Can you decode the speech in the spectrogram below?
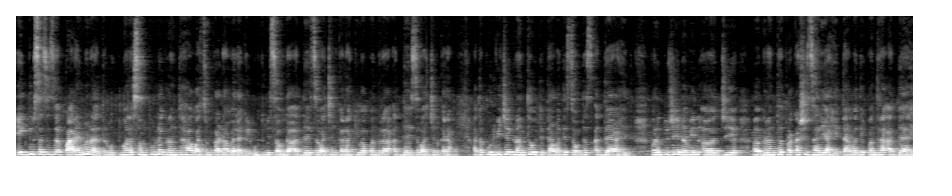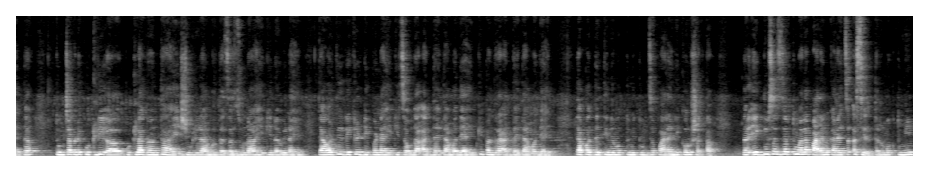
एक दिवसाचं जर पारायण म्हणाल तर मग तुम्हाला संपूर्ण ग्रंथ हा वाचून काढावा लागेल. मग तुम्ही चौदा अध्यायाचं वाचन करा किंवा पंधरा अध्यायाचं वाचन करा. आता पूर्वी जे ग्रंथ होते त्यामध्ये चौदाच अध्याय आहेत. परंतु जे नवीन जे ग्रंथ प्रकाशित झाले आहेत त्यामध्ये पंधरा अध्याय आहेत. तर तुमच्याकडे कुठली कुठला ग्रंथ आहे? शिवलीला अमृताचा जुना आहे की नवीन आहे? त्यावरती देखील डिपेंड आहे की चौदा अध्याय त्यामध्ये आहेत की पंधरा अध्याय त्यामध्ये आहेत. त्या पद्धतीने मग तुम्ही तुमचं पारायणही करू शकता. तर एक दिवसात जर तुम्हाला पारायण करायचं असेल तर मग तुम्ही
